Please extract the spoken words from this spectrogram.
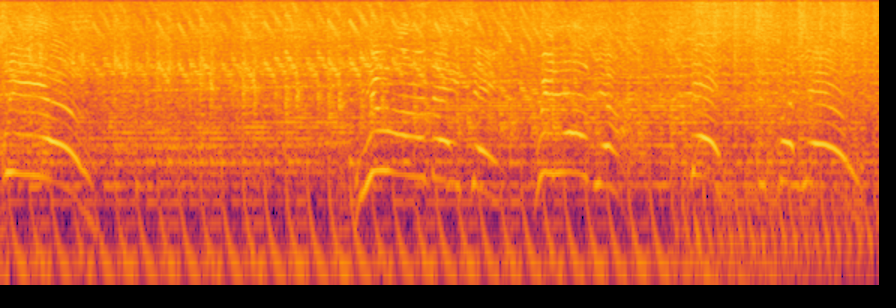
see you. You are amazing. We love you. This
